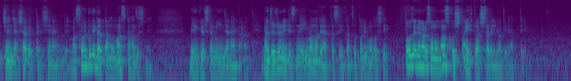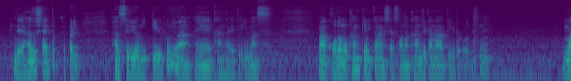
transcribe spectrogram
じゃんじゃん喋ったりしないので、まあ、そういう時だったらもうマスク外してね勉強してもいいんじゃないかなって、まあ、徐々にですね今まであった生活を取り戻していく。当然ながらそのマスクをしたい人はしたらいいわけであってで外したい人はやっぱり外せるようにっていうふうには、えー、考えています。まあ子供関係に関してはそんな感じかなっていうところですね。ま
